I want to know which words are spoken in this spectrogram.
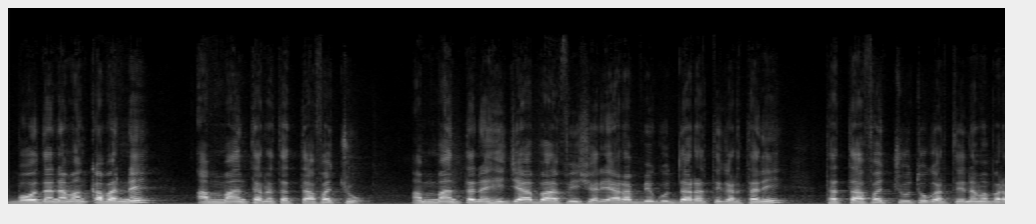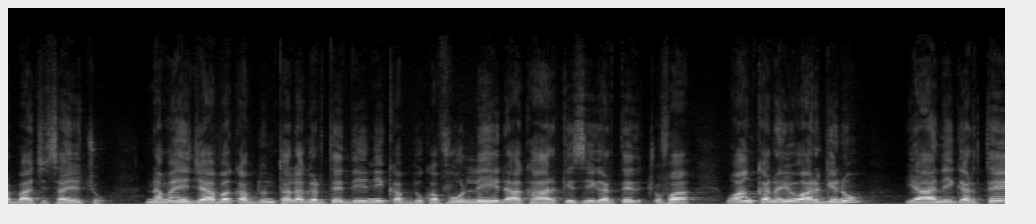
booda naman qabanne ammaan tana tattaafachuu ammaan tana hijaabaa fi shari'aa rabbii guddaa irratti gartanii tattaafachuutu gartee nama barbaachisaa jechuu nama hijaaba qabdu intala gartee diinii qabdu ka fuulli hidhaa ka harkisii gartee cufaa waan kana yoo arginu yaani gartee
